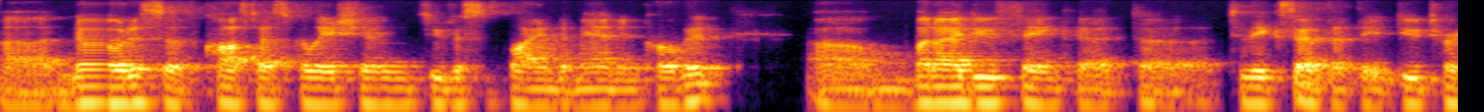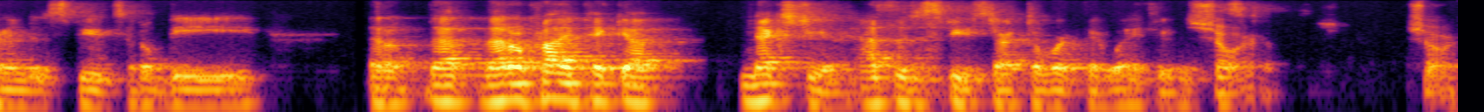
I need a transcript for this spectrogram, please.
uh, notice of cost escalation due to supply and demand in COVID. Um, but I do think that uh, to the extent that they do turn into disputes, it'll be that'll that, that'll probably pick up next year as the disputes start to work their way through the sure. system. Sure.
